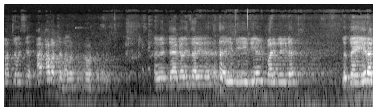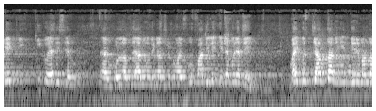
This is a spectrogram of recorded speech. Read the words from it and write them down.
বাচ্চা হয়েছে। আবার আবার আবার আমি জায়গা আমি জানি না। এই যে- এই যে আমি পারি জানি না। তাই এর আগে কি কি কয়ে দিচ্ছেন আমি বললাম যে আমি অধিকাংশ সময় ফুফা দিলে এটা করে দিই। মাইক জানতা নেই তেরে বান্দা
